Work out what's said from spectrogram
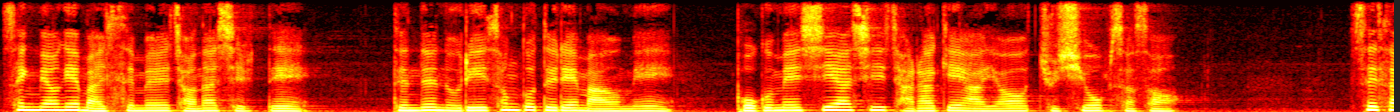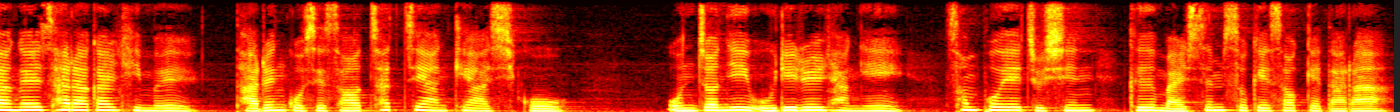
생명의 말씀을 전하실 때 듣는 우리 성도들의 마음에 복음의 씨앗이 자라게 하여 주시옵소서. 세상을 살아갈 힘을 다른 곳에서 찾지 않게 하시고 온전히 우리를 향해 선포해 주신 그 말씀 속에서 깨달아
